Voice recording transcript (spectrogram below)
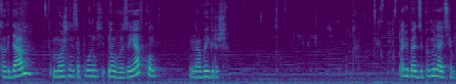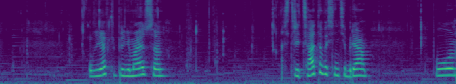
когда можно заполнить новую заявку на выигрыш. Ребят, запоминайте. Заявки принимаются с 30 сентября по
